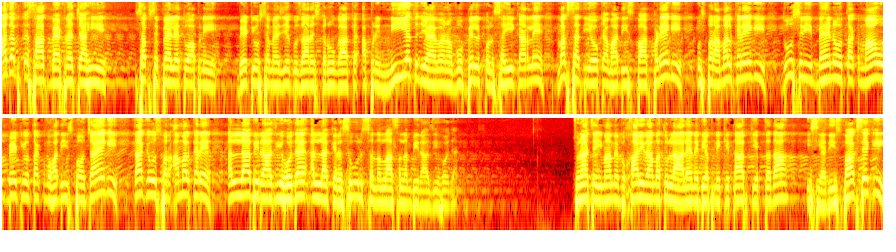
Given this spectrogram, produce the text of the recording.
अदब के साथ बैठना चाहिए। सबसे पहले तो अपनी बेटियों से मैं ये गुजारिश करूँगा कि अपनी नीयत जो है ना वो बिल्कुल सही कर लें। मकसद ये हो कि हम हदीस पाक पढ़ेंगी, उस पर अमल करेंगी। दूसरी, बहनों तक, माओ, बेटियों तक वो हदीस पहुंचाएँगी ताकि उस पर अमल करें। अल्लाह भी राज़ी हो जाए, अल्लाह के रसूल सल्लल्लाहु अलैहि वसल्लम भी राज़ी हो जाए। चुनाचे इमाम बुखारी रहमत ने भी अपनी किताब की इब्तदा इसी हदीस पाक से की।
